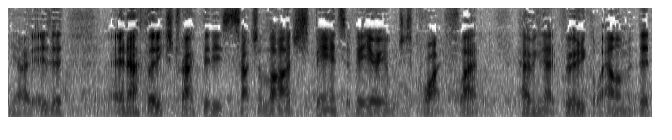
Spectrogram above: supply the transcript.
You know, as a an athletics track that is such a large span of area, which is quite flat, having that vertical element that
